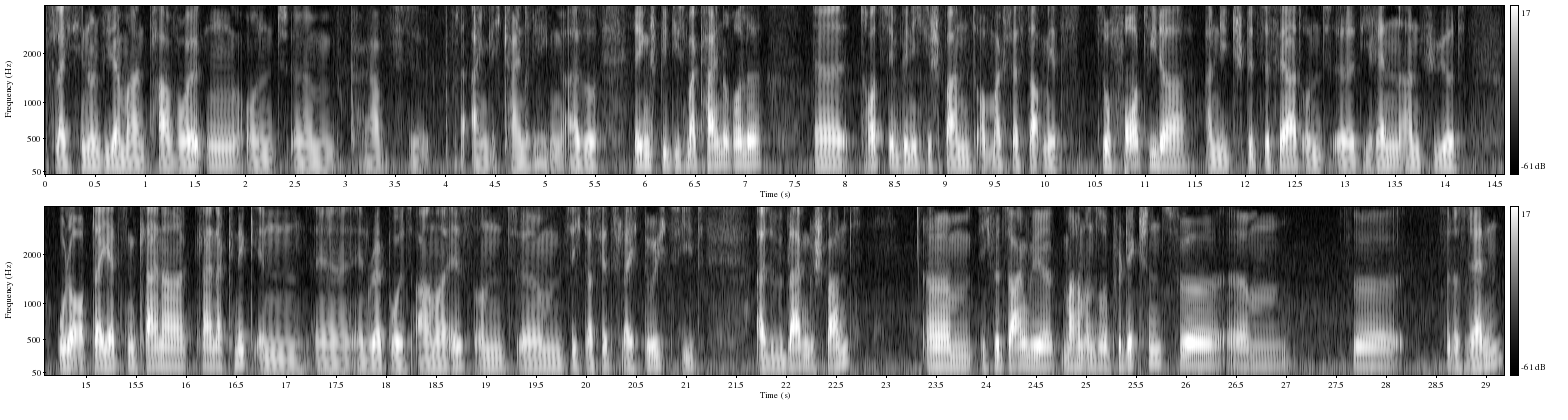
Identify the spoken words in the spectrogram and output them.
vielleicht hin und wieder mal ein paar Wolken und ähm, ja, eigentlich kein Regen. Also Regen spielt diesmal keine Rolle. Äh, trotzdem bin ich gespannt, ob Max Verstappen jetzt sofort wieder an die Spitze fährt und äh, die Rennen anführt oder ob da jetzt ein kleiner, kleiner Knick in, äh, in Red Bulls Armor ist und ähm, sich das jetzt vielleicht durchzieht. Also wir bleiben gespannt. Ähm, ich würde sagen, wir machen unsere Predictions für, ähm, für, für das Rennen.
